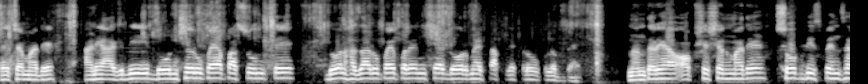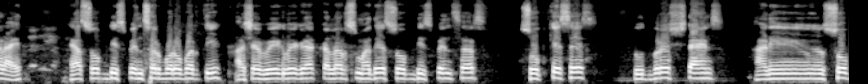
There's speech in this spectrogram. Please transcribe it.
त्याच्यामध्ये. आणि अगदी दोनशे रुपयापासून ते दोन हजार रुपयापर्यंतच्या डोअरमॅट्स आपल्याकडे उपलब्ध आहेत. नंतर ह्या ऑप्शेशनमध्ये सोप डिस्पेन्सर आहेत. ह्या सोप डिस्पेन्सर बरोबर ती अशा वेगवेगळ्या कलर्समध्ये soap dispensers soap cases toothbrush stands आणि सोप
